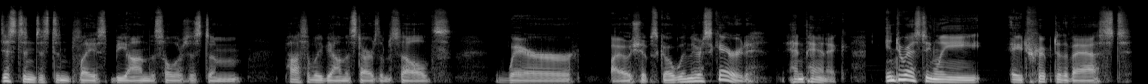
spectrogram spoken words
distant, distant place beyond the solar system, possibly beyond the stars themselves, where bioships go when they're scared and panic. Interestingly, a trip to the vast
